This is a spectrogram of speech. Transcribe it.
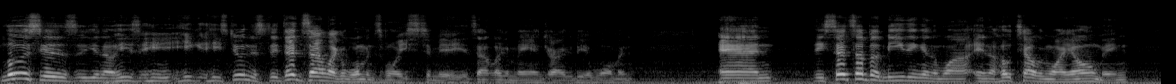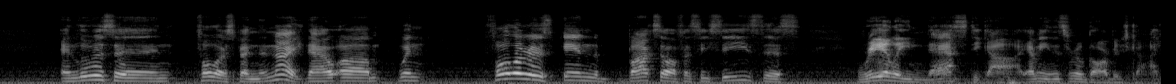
Lewis is you know he's he, he he's doing this. It doesn't sound like a woman's voice to me. It's not like a man trying to be a woman. And he sets up a meeting in a in a hotel in Wyoming, and Lewis and Fuller spend the night. Now, um, when Fuller is in the box office, he sees this really nasty guy. I mean, this real garbage guy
